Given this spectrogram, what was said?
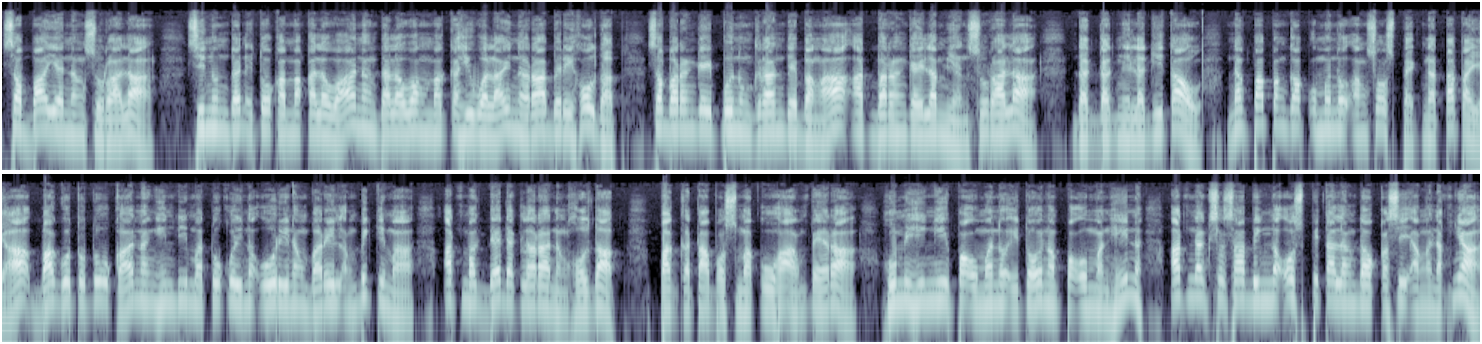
sa bayan ng Surala. 하. Sinundan ito kamakalawa ng dalawang magkahiwalay na robbery holdup sa barangay Punong Grande Banga at barangay Lamian, Surala. Dagdag ni Lagitaw, nagpapanggap umano ang sospek na tataya bago tutukan ng hindi matukoy na uri ng baril ang biktima at magdedeklara ng holdup. Pagkatapos makuha ang pera, humihingi pa umano ito ng paumanhin at nagsasabing na ospital lang daw kasi ang anak niya,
